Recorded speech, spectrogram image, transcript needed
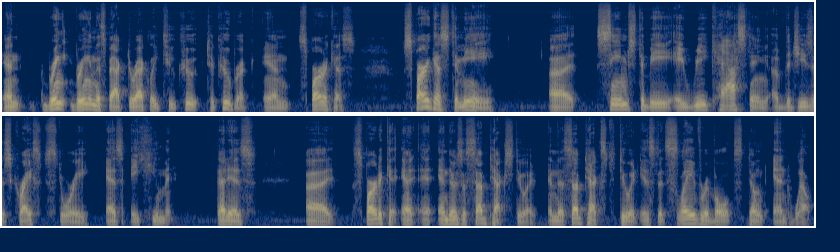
and bring bringing this back directly to to Kubrick and Spartacus. Spartacus to me uh, seems to be a recasting of the Jesus Christ story as a human. That is, uh, Spartacus, and, and- and there's a subtext to it, and the subtext to it is that slave revolts don't end well.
